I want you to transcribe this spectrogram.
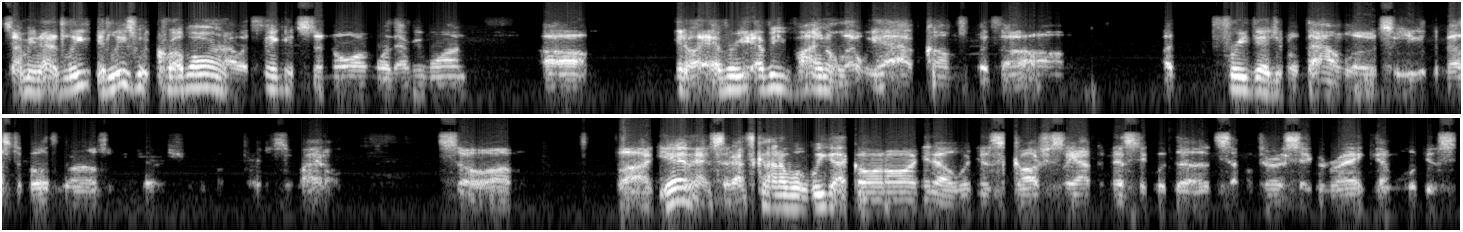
so, I mean, at least at least with Crowbar, and I would think it's the norm with everyone. Um, you know, every every vinyl that we have comes with uh, a free digital download, so you get the best of both worlds if you purchase a vinyl. So, um, but yeah, man. So that's kind of what we got going on. You know, we're just cautiously optimistic with the Sepultura Sacred Reich, and we'll just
